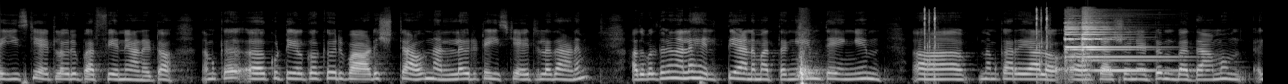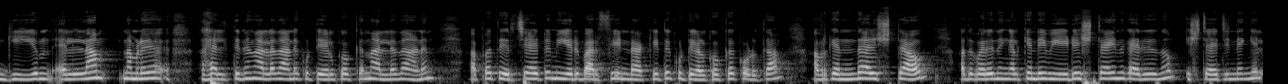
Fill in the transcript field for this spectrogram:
ടേസ്റ്റി ആയിട്ടുള്ള ഒരു ബർഫി തന്നെയാണ് കേട്ടോ. നമുക്ക് കുട്ടികൾക്കൊക്കെ ഒരുപാട് ഇഷ്ടമാവും നല്ല ഒരു ടേസ്റ്റി ആയിട്ടുള്ളതാണ്. അതുപോലെ തന്നെ നല്ല ഹെൽത്തിയാണ് മത്തങ്ങയും തേങ്ങയും നമുക്കറിയാലോ കാഷ്യൂനട്ടും ബദാമും ഗീയും എല്ലാം നമ്മുടെ ഹെൽത്തിന് നല്ലതാണ്. കുട്ടികൾക്കൊക്കെ നല്ലതാണ്. അപ്പോൾ തീർച്ചയായിട്ടും ഈ ഒരു ബർഫി ഉണ്ടാക്കിയിട്ട് കുട്ടികൾക്കൊക്കെ കൊടുക്കാം. അവർക്ക് എന്തായാലും ഇഷ്ടമാവും അതുപോലെ നിങ്ങൾക്ക് എന്റെ വീഡിയോ ഇഷ്ടമായി എന്ന് കരുതുന്നു. ഇഷ്ടമായിട്ടുണ്ടെങ്കിൽ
